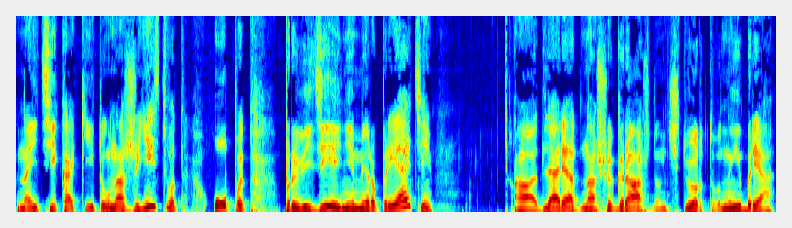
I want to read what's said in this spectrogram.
найти какие-то... У нас же есть вот опыт проведения мероприятий, а, для ряда наших граждан 4 ноября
